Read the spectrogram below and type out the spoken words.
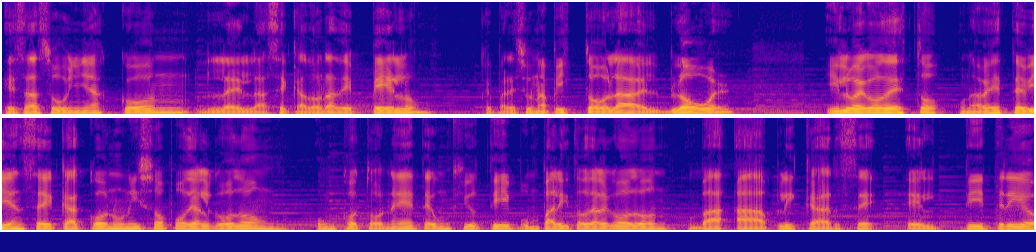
esas uñas con la, secadora de pelo, que parece una pistola, el blower. Y luego de esto, una vez esté bien seca, con un hisopo de algodón, un cotonete, un Q-tip, un palito de algodón, va a aplicarse el tea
